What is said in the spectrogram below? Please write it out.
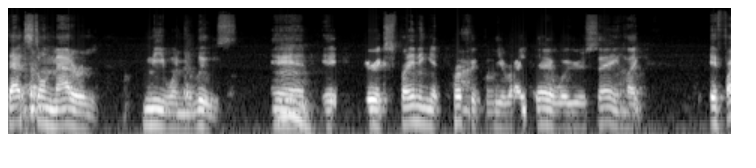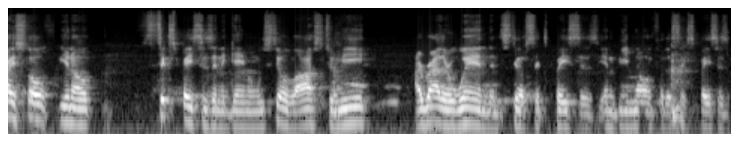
"Stats don't matter to me when you lose," and mm. it, you're explaining it perfectly right there, where you're saying like, if I stole, you know, six bases in a game and we still lost, to me, I'd rather win than steal six bases and be known for the six bases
